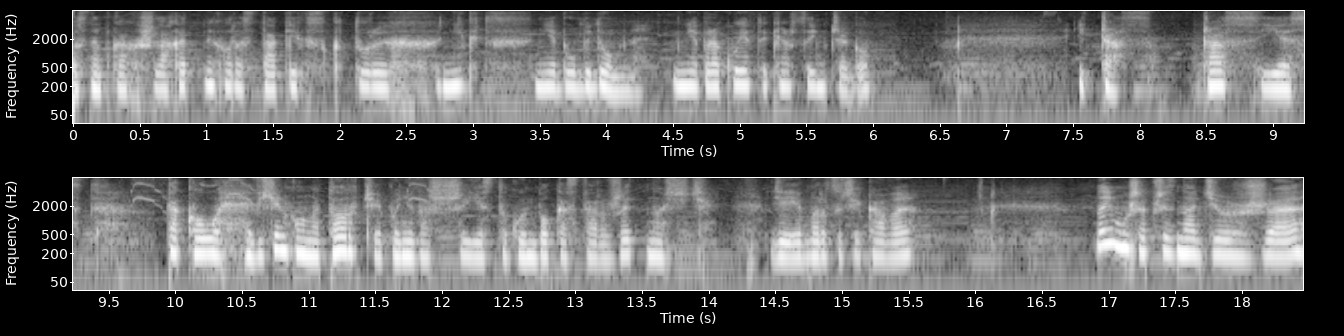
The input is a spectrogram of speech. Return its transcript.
postępkach szlachetnych oraz takich, z których nikt nie byłby dumny. Nie brakuje w tej książce niczego. I czas. Czas jest taką wisienką na torcie, ponieważ jest to głęboka starożytność, dzieje bardzo ciekawe. No i muszę przyznać, że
